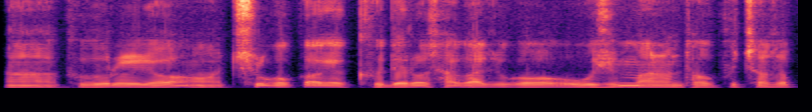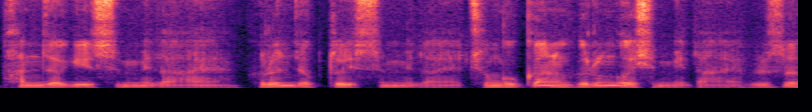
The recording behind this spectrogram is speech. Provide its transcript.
아, 그거를요, 어, 출고 가격 그대로 사가지고 50만원 더 붙여서 판 적이 있습니다. 예, 그런 적도 있습니다. 예, 중고가는 그런 것입니다. 예, 그래서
